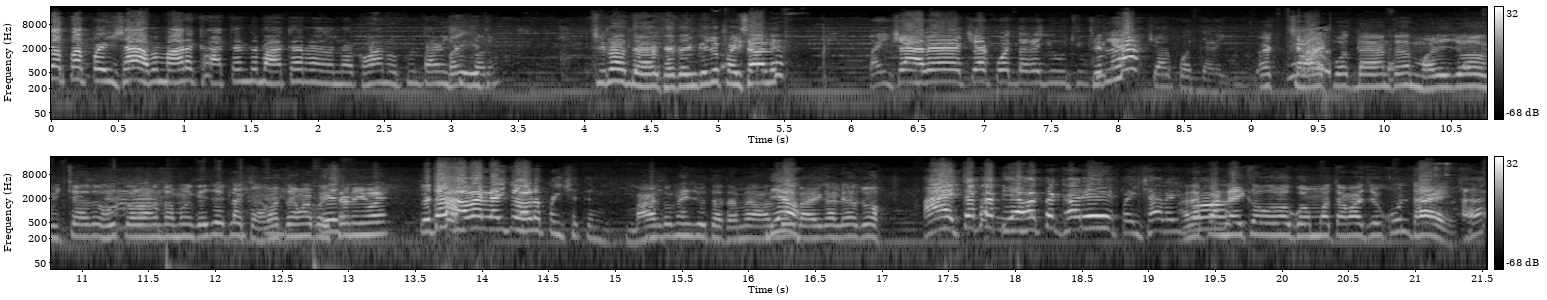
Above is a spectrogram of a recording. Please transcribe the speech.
તો પૈસા હવે મારે ખાતર ને બાતર નાખવાનું હતું તાણે ચેટલા કરું? થાય તમે કેજો પૈસા લે પૈસા હાલે ચાર પાંચ દાડા જેવું થયું. કેટલા? ચાર પાંચ દાડા ચાર પોત દાળ તમે મળી જાઓ વિચાર તો શું કરવાનું તમે કહેજો એટલા તમારે પૈસા નહીં હોય. તો તો હવે લઈ જાઓ પૈસા તમે. માર તો નહીં જોતા તમે આવજો બાઈક લેજો હા એ તો બે તો ખરે પૈસા લઈ અરે પણ નહીં કહો હવે તમારે જેવું કોણ થાય?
